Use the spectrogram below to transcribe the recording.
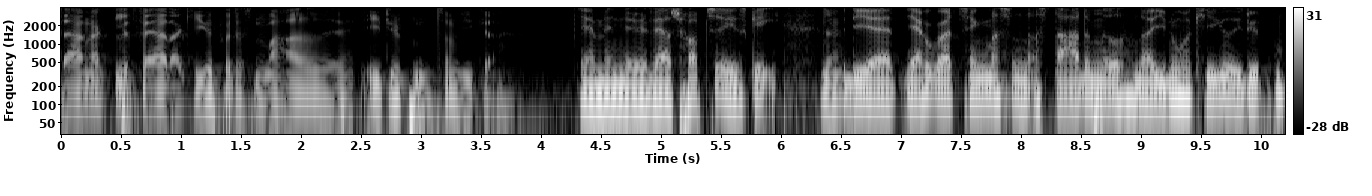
der er nok lidt færre, der har kigget på det sådan meget øh, i dybden, som vi gør. Jamen øh, lad os hoppe til ESG, ja. fordi at jeg kunne godt tænke mig sådan at starte med, når I nu har kigget i dybden,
